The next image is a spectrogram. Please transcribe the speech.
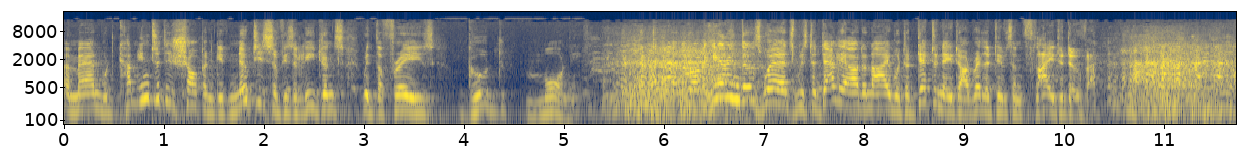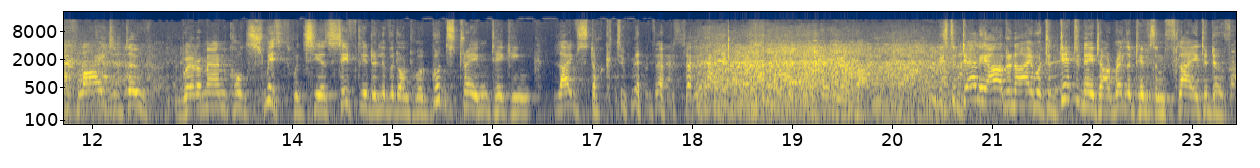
a man would come into this shop and give notice of his allegiance with the phrase, Good morning. and on hearing those words, Mr. Dalliard and I were to detonate our relatives and fly to Dover. Fly to Dover. Where a man called Smith would see us safely delivered onto a goods train taking livestock to. Mr. Dalliard and I were to detonate our relatives and fly to Dover.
